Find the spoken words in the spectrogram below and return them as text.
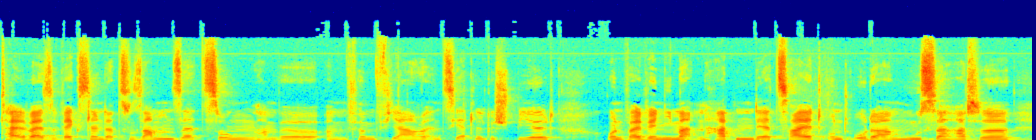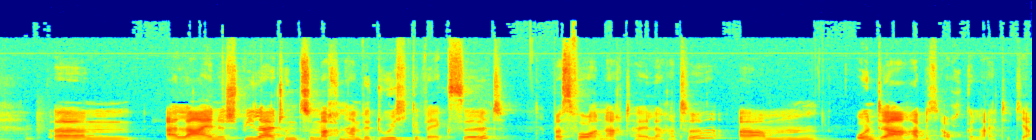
teilweise wechselnder Zusammensetzung, haben wir ähm, fünf Jahre in Seattle gespielt. Und weil wir niemanden hatten, der Zeit und oder Muße hatte, ähm, alleine Spielleitung zu machen, haben wir durchgewechselt, was Vor- und Nachteile hatte. Ähm, und da habe ich auch geleitet, ja.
